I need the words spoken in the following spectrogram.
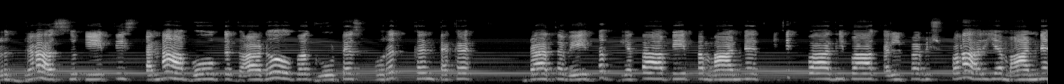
रुद्रासु कीर्तिस्तना खिलवेद नीराकुण्ठ वैकुण्ठपीडिकृतस्कन्धमीरे स्वनिरागतिप्रीतरुद्रासु कीर्तिस्तनाभोगाढोपूटस्फुरत्कण्टकजाकल्पविष्पार्यमान्य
